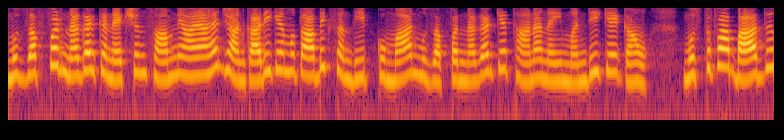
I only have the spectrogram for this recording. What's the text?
मुजफ्फरनगर कनेक्शन सामने आया है। जानकारी के मुताबिक संदीप कुमार मुजफ्फरनगर के थाना नई मंडी के गाँव मुस्तफ़ाबाद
